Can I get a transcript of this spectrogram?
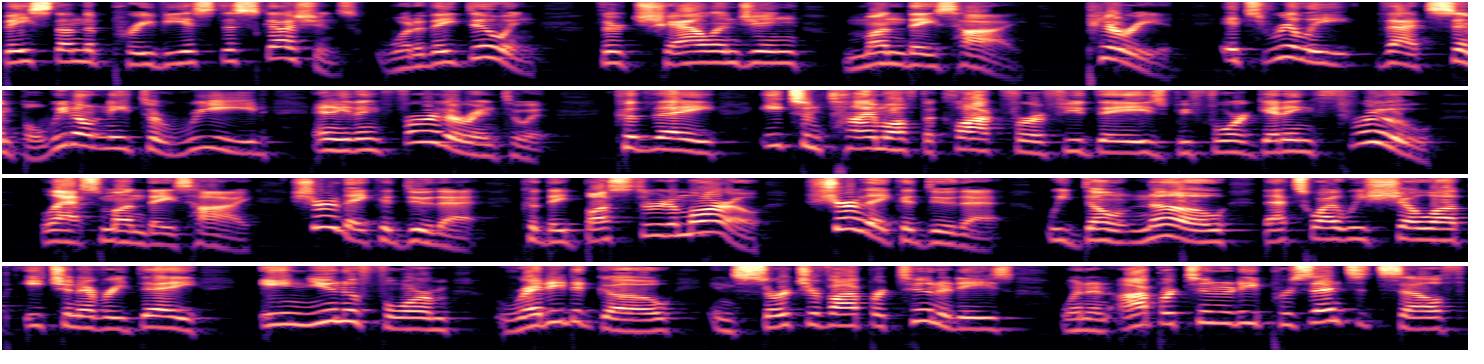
based on the previous discussions. What are they doing? They're challenging Monday's high. Period. It's really that simple. We don't need to read anything further into it. Could they eat some time off the clock for a few days before getting through last Monday's high? Sure, they could do that. Could they bust through tomorrow? Sure, they could do that. We don't know. That's why we show up each and every day in uniform, ready to go in search of opportunities. When an opportunity presents itself,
